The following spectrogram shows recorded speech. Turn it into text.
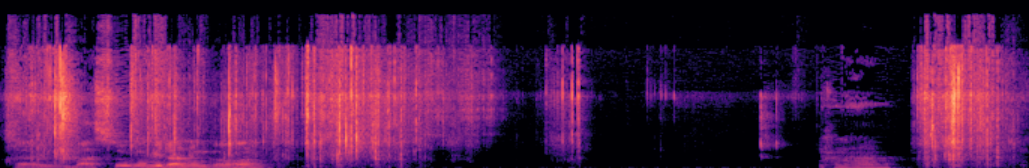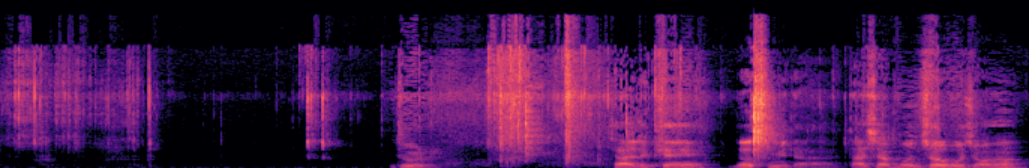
자, 이 맛소금이라는 거 하나, 둘. 자, 이렇게 넣습니다. 다시 한번 저어보죠.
